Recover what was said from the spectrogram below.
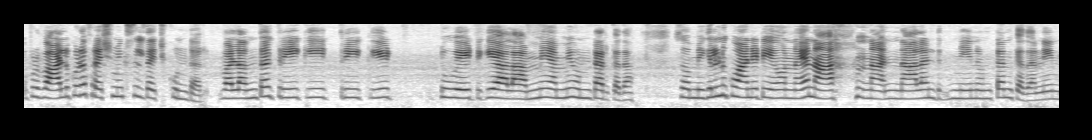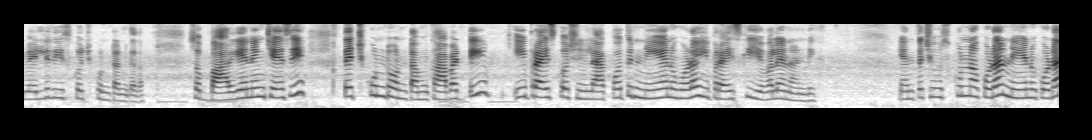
ఇప్పుడు వాళ్ళు కూడా ఫ్రెష్ మిక్సీలు తెచ్చుకుంటారు. వాళ్ళంతా త్రీకి త్రీకి టూ ఎయిట్కి అలా అమ్మి అమ్మి ఉంటారు కదా. సో మిగిలిన క్వాంటిటీ ఏమున్నాయో నా నా నాలాంటి నేను ఉంటాను కదా. నేను వెళ్ళి తీసుకొచ్చుకుంటాను కదా. సో బార్గెనింగ్ చేసి తెచ్చుకుంటూ ఉంటాం. కాబట్టి ఈ ప్రైస్కి వచ్చినాయి. లేకపోతే నేను కూడా ఈ ప్రైస్కి ఇవ్వలేనండి. ఎంత చూసుకున్నా కూడా నేను కూడా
